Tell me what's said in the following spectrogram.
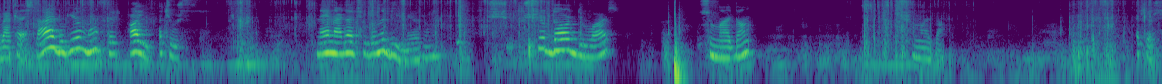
Merhaba arkadaşlar. Bugün Monster High açıyoruz. Ne nerede açıldığını bilmiyorum. Şu, şu dördü var. Şunlardan. Şunlardan. Açıyoruz.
